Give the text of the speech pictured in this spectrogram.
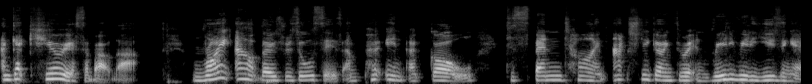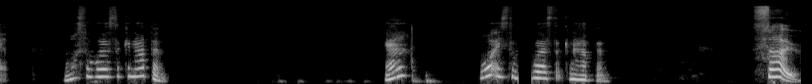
and get curious about that. Write out those resources and put in a goal to spend time actually going through it and really, really using it. What's the worst that can happen? Yeah? What is the worst that can happen? So,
